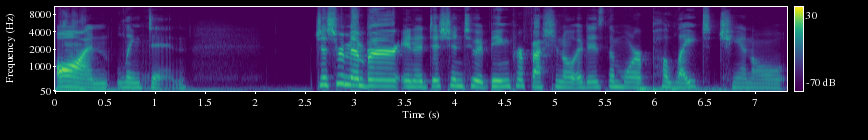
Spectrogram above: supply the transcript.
on LinkedIn. Just remember, in addition to it being professional, it is the more polite channel.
